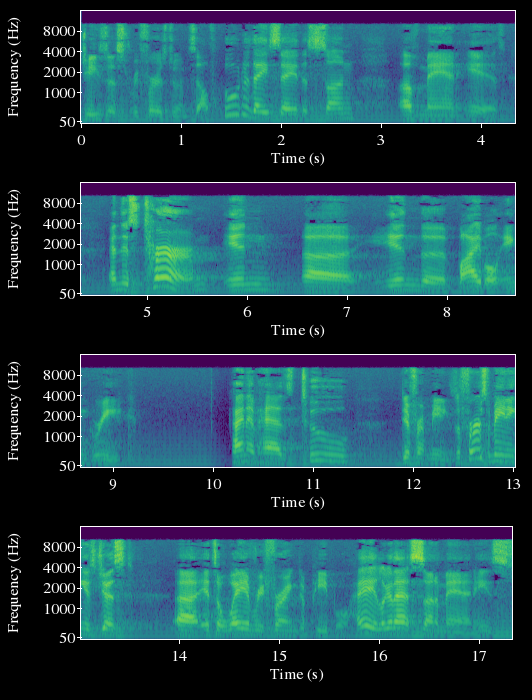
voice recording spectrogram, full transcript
Jesus refers to himself. Who do they say the Son of Man is? And this term in, uh, in the Bible, in Greek, kind of has two different meanings. The first meaning is just uh, it's a way of referring to people. Hey, look at that Son of Man. He's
